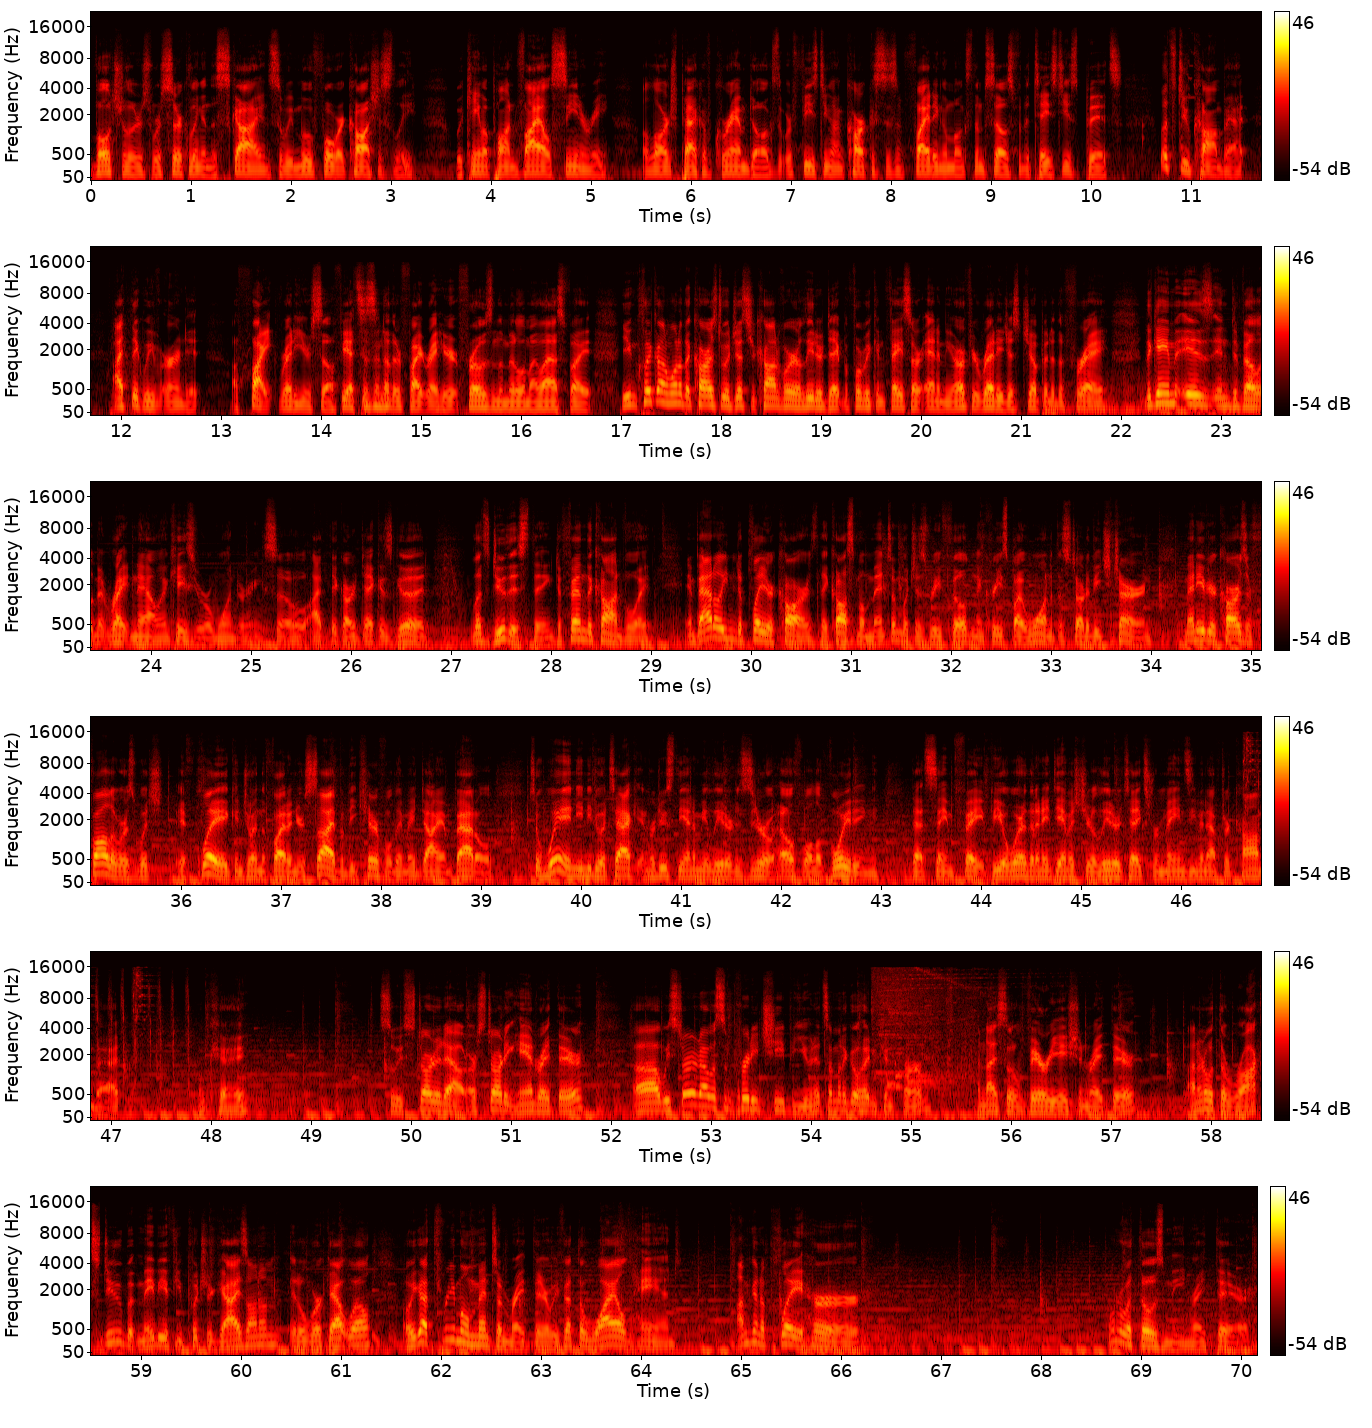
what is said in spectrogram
Vultures were circling in the sky, and so we moved forward cautiously. We came upon vile scenery, a large pack of gram dogs that were feasting on carcasses and fighting amongst themselves for the tastiest bits. Let's do combat. I think we've earned it a fight. Ready yourself. Yeah, it says another fight right here. It froze in the middle of my last fight. You can click on one of the cars to adjust your convoy or leader deck before we can face our enemy, or if you're ready, just jump into the fray. The game is in development right now, in case you were wondering, so I think our deck is good. Let's do this thing. Defend the convoy. In battle, you need to play your cards. They cost momentum, which is refilled and increased by one at the start of each turn. Many of your cards are followers, which, if played, can join the fight on your side, but be careful, they may die in battle. To win, you need to attack and reduce the enemy leader to zero health while avoiding that same fate. Be aware that any damage to your leader takes remains even after combat. Okay. So we've started out. Our starting hand right there. Uh, we started out with some pretty cheap units. I'm going to go ahead and confirm. A nice little variation right there. I don't know what the rocks do, but maybe if you put your guys on them, it'll work out well. Oh, we got three momentum right there. We've got the Wild Hand. I'm going to play her. wonder what those mean right there.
